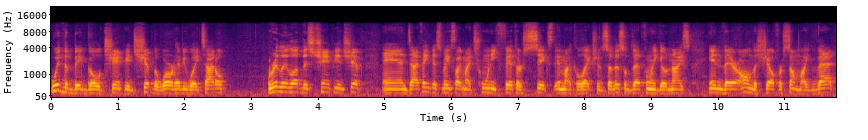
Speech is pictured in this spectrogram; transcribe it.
with the Big Gold Championship, the World Heavyweight title. Really love this championship and I think this makes like my 25th or 6th in my collection, so this will definitely go nice in there on the shelf or something like that.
